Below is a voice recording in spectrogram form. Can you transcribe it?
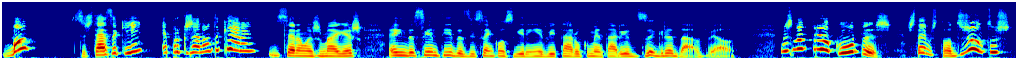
Bom, se estás aqui é porque já não te querem, disseram as meias, ainda sentidas e sem conseguirem evitar o comentário desagradável. Mas não te preocupes, estamos todos juntos.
